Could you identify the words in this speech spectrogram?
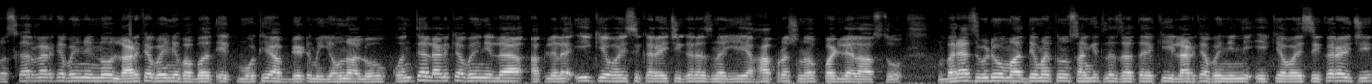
नमस्कार लाडक्या बहिणींनो. लाडक्या बहिणीबाबत एक मोठी अपडेट मी घेऊन आलो. कोणत्या लाडक्या बहिणीला आपल्याला ई के वाय सी करायची गरज नाही हा प्रश्न पडलेला असतो. बऱ्याच व्हिडिओ माध्यमातून सांगितलं जातं की लाडक्या बहिणींनी ई के वाय सी करायची.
